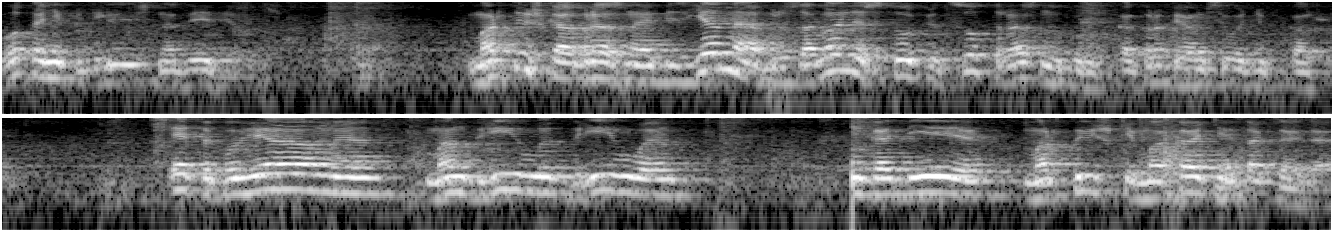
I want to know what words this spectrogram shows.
Вот они поделились на две ветки. Мартышкообразные обезьяны образовали 100-500 разных групп, которых я вам сегодня покажу. Это павианы, мандрилы, дрилы, мангобеи, мартышки, макаки и так далее.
